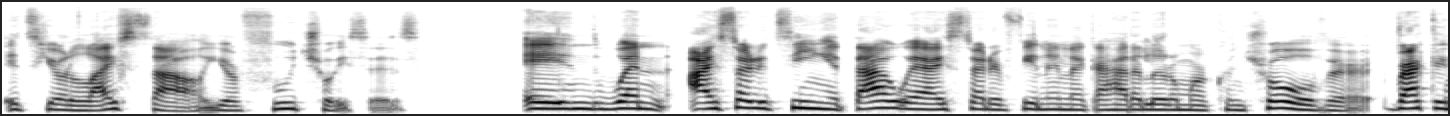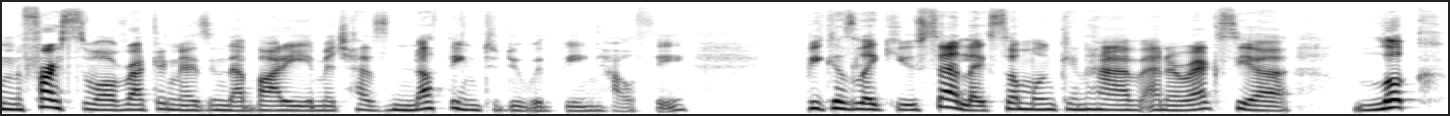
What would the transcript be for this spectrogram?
It's your lifestyle your food choices and when I started seeing it that way, I started feeling like I had a little more control over it. Recogn- first of all, recognizing that body image has nothing to do with being healthy. Because, like you said, like someone can have anorexia, look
